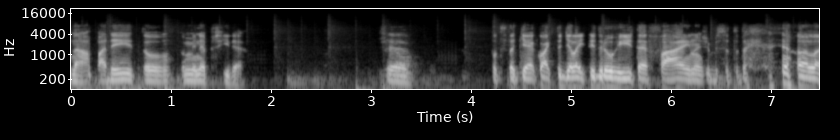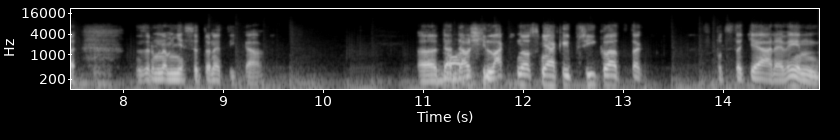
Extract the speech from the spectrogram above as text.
nápady, to, to mi nepřijde. Že v podstatě jako ať to dělají ty druhý, to je fajn, že by se to tak, ale zrovna mě se to netýká. Uh, da, no. Další laxnost, nějaký příklad, tak v podstatě já nevím, uh,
